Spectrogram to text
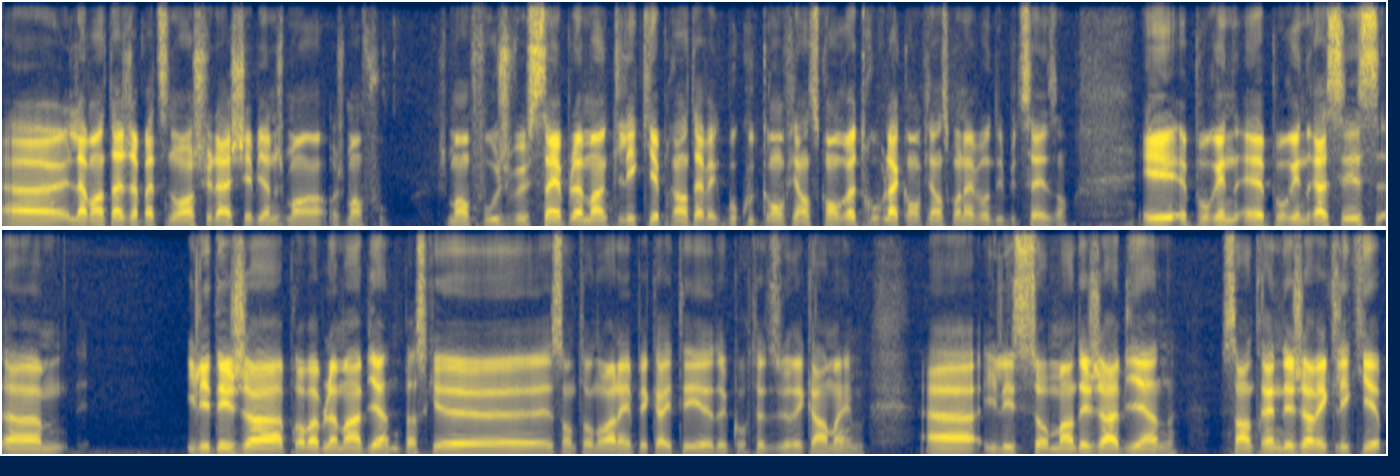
Euh, l'avantage à patinoire, je suis le HC Bien. Je m'en fous. Je m'en fous. Je veux simplement que l'équipe rentre avec beaucoup de confiance, qu'on retrouve la confiance qu'on avait au début de saison. Et pour, euh, pour Indrasis, euh, il est déjà probablement à Bienne parce que son tournoi olympique a été de courte durée quand même. Euh, il est sûrement déjà à Bienne, s'entraîne déjà avec l'équipe.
